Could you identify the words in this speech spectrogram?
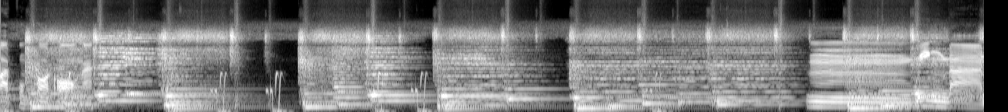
บัติผมถอดออกนะ อืม วิ่งด่าน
